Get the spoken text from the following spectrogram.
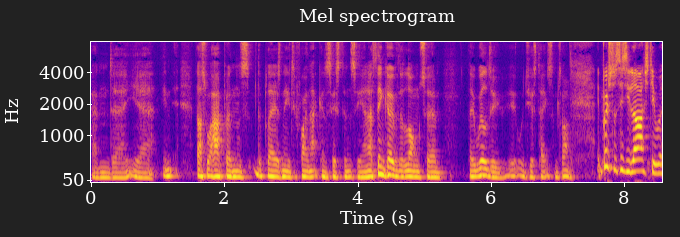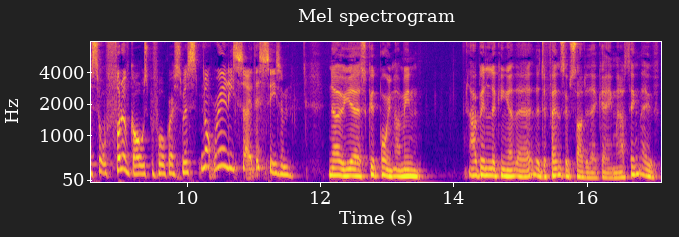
And uh, yeah, in, that's what happens. The players need to find that consistency, and I think over the long term they will do. It will just take some time. Bristol City last year were sort of full of goals before Christmas. Not really so this season. No, a good point. I mean, I've been looking at the the defensive side of their game, and I think they've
